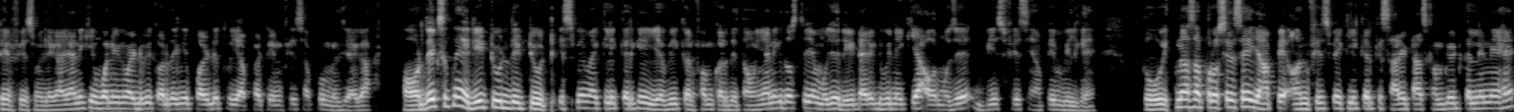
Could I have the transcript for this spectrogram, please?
टेन फ़ीस मिलेगा। यानी कि वन इन्वाइट भी कर देंगे पर डे तो ये आपका टेन फ़ीस आपको मिल जाएगा। और देख सकते हैं रीट्वीट दी ट्वीट इस पर मैं क्लिक करके ये भी कंफर्म कर देता हूँ। यानी कि दोस्तों, ये मुझे रीडायरेक्ट भी नहीं किया और मुझे बीस फ़ीस यहाँ पे मिल गए। तो इतना सा प्रोसेस है, यहाँ पे अन फ़ीस पे क्लिक करके सारे टास्क कंप्लीट कर लेने हैं।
